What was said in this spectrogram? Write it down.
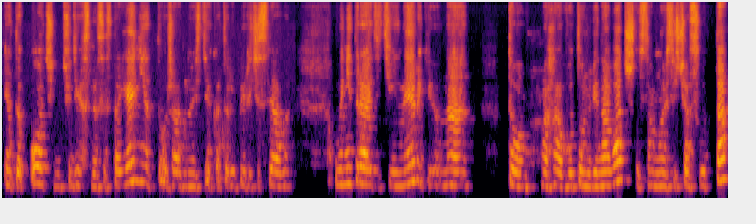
это очень чудесное состояние, тоже одно из тех, которые перечисляла. Вы не тратите энергию на то, ага, вот он виноват, что со мной сейчас вот так.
